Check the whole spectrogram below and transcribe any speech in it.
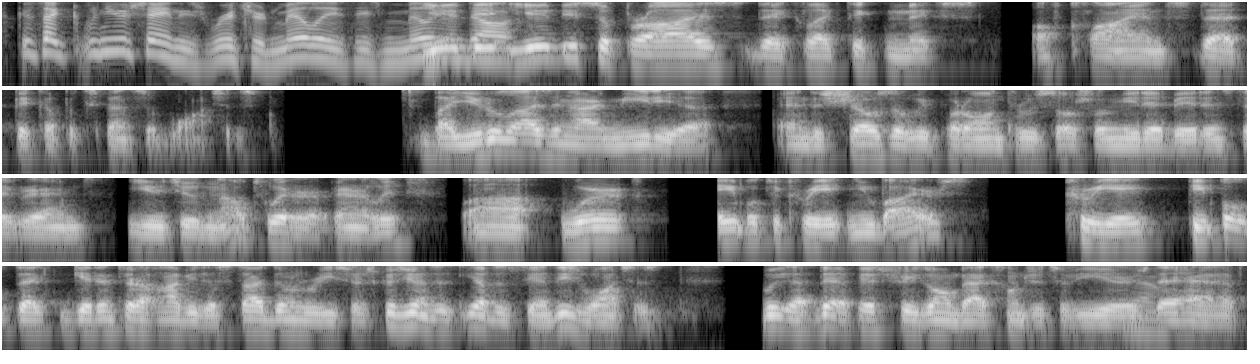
because like when you're saying these Richard Milles, these million You'd be, dollar. you'd be surprised the eclectic mix of clients that pick up expensive watches. By utilizing our media and the shows that we put on through social media, be it Instagram, YouTube, now Twitter, apparently, uh, we're able to create new buyers, create people that get into the hobby that start doing research. Because you, under- you understand these watches, we got, they have history going back hundreds of years. Yeah. They have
